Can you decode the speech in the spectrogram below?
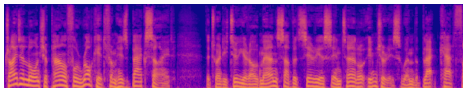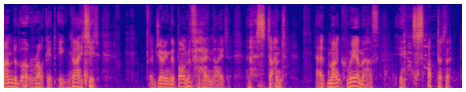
tried to launch a powerful rocket from his backside. The 22 year old man suffered serious internal injuries when the Black Cat Thunderbolt rocket ignited during the bonfire night stunt at Monk Wearmouth in Sunderland.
